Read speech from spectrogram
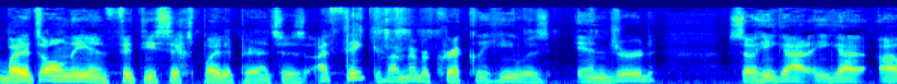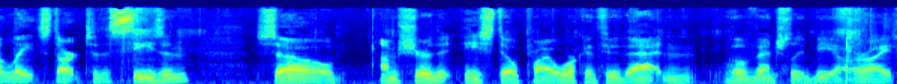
but it's only in 56 plate appearances. I think if I remember correctly, he was injured, so he got he got a late start to the season. So I'm sure that he's still probably working through that, and he'll eventually be all right.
